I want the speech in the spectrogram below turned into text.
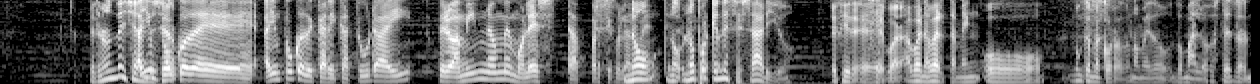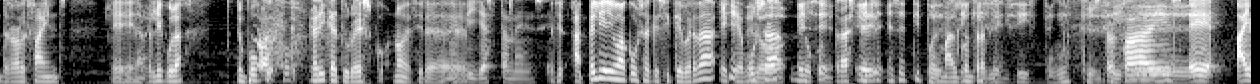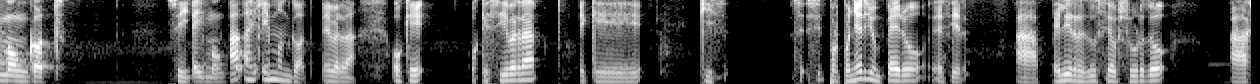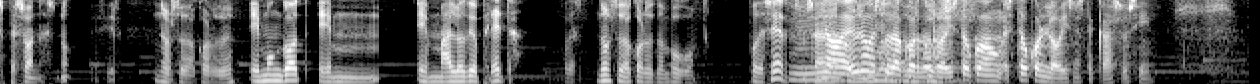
Pero non deixan hai un de ser... Pouco de, hai un pouco de caricatura aí, pero a mí non me molesta particularmente. No, no, no porque é necesario. É dicir, eh, sí. eh, bueno, ah, bueno, a ver, tamén o... Nunca me acordo do nome do, do malo, de, de Ralph Fiennes eh, na película. Fiennes un pouco caricaturesco, non? Decir, eh, Me pillas tamén, sí. Decir, a peli hai unha cousa que sí que é verdad sí, e que abusa ese, do contraste ese, ese tipo de mal contra bien. existen, eh? Que Trafais, eh... eh, I'm on God. Sí. Amon Got. Ah, ah Amon God, é verdad. O que o que sí é verdad é que quiz, se, se, por poñerlle un pero, é dicir, a peli reduce ao absurdo ás persoas, non? É dicir, non estou de acordo, eh. Amon God é, é malo de opereta. Joder. Non estou de acordo tampouco. Pode ser. O sea, no, eu non estou de acordo, Roy. Estou con, estou con Lois neste caso, sí.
